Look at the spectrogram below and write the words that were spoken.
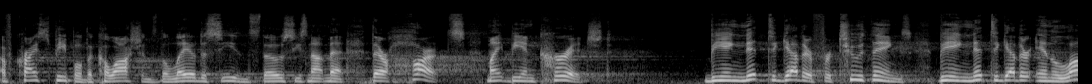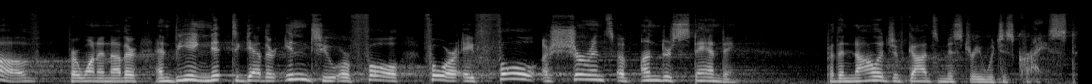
of Christ's people, the Colossians, the Laodiceans, those he's not met, their hearts might be encouraged, being knit together for two things being knit together in love for one another, and being knit together into or full for a full assurance of understanding for the knowledge of God's mystery, which is Christ.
